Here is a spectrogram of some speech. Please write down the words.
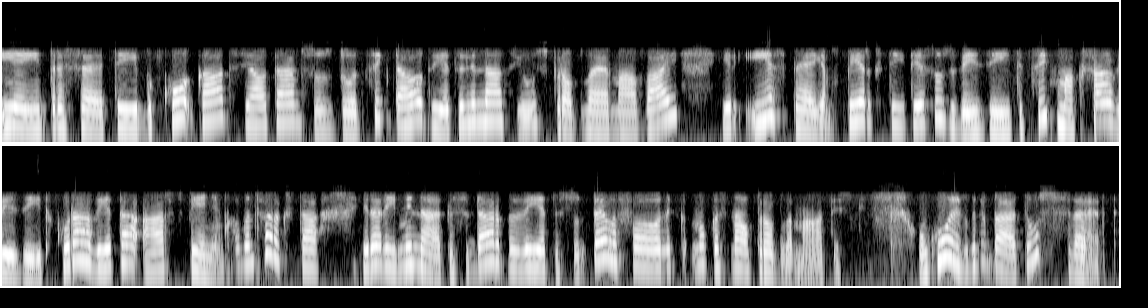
ieinteresētību, ko, kādus jautājumus uzdod, cik daudz iedziļinās jūsu problēmā, vai ir iespējams pierakstīties uz vizīti, cik maksā vizīte, kurā vietā ārsts pieņem. Kaut gan sarakstā ir arī minētas darba vietas un telefoni, nu, kas nav problemātiski. Un ko es gribētu uzsvērt,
